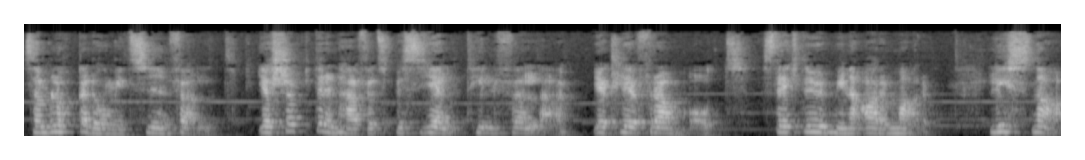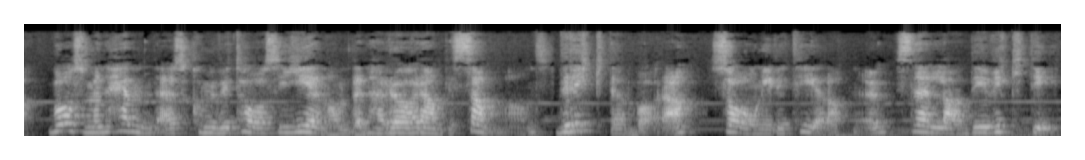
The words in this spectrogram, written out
Sen blockade hon mitt synfält. Jag köpte den här för ett speciellt tillfälle. Jag klev framåt, sträckte ut mina armar Lyssna, vad som än händer så kommer vi ta oss igenom den här röran tillsammans. Drick den bara, sa hon irriterat nu. Snälla, det är viktigt.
